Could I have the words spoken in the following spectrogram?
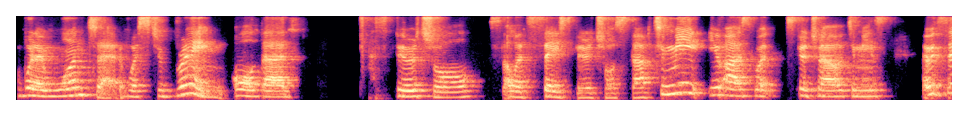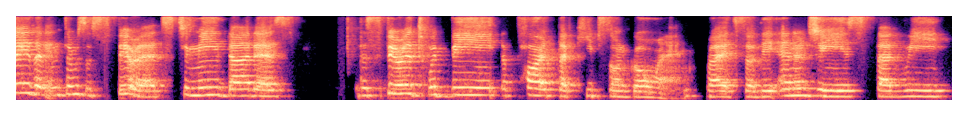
what i wanted was to bring all that spiritual so let's say spiritual stuff to me you ask what spirituality means i would say that in terms of spirit to me that is the spirit would be the part that keeps on going right so the energies that we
